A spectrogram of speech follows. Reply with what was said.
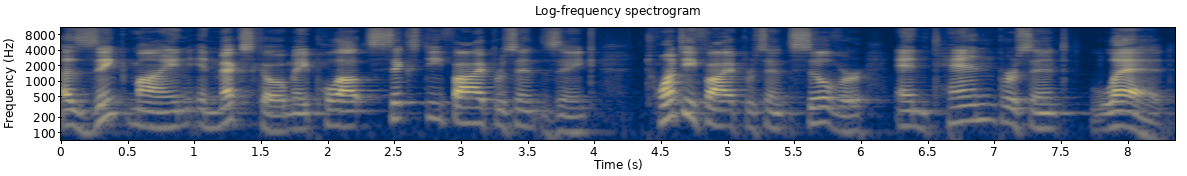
a zinc mine in Mexico may pull out 65% zinc 25% silver, and 10% lead.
